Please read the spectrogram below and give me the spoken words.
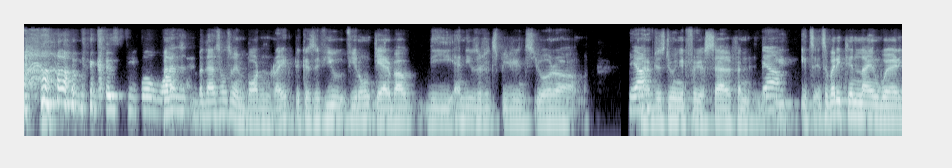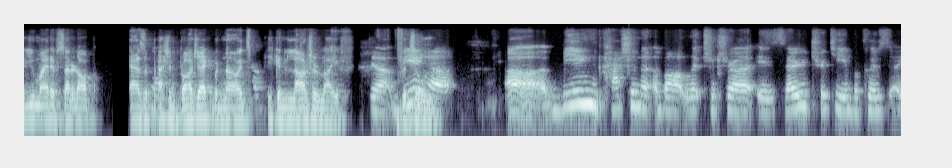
because people want but that's, but that's also important right? Because if you if you don't care about the end user experience you're um, yeah. kind of just doing it for yourself. And yeah. it, it's it's a very thin line where you might have started off as a passion project but now it's taken a larger life yeah. being a, uh, being passionate about literature is very tricky because uh,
